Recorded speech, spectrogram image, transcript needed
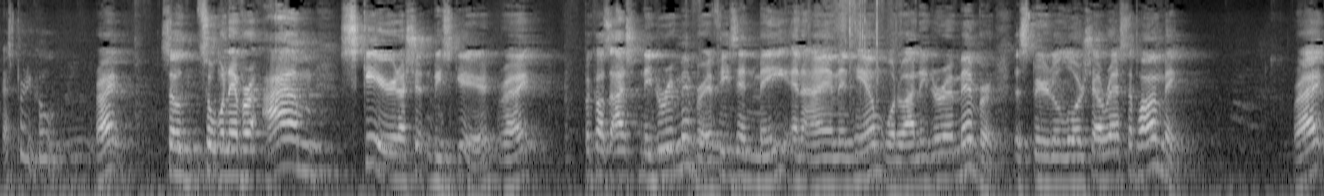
That's pretty cool, right? So, so whenever I'm scared, I shouldn't be scared, right? Because I need to remember if He's in me and I am in Him, what do I need to remember? The Spirit of the Lord shall rest upon me, right?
